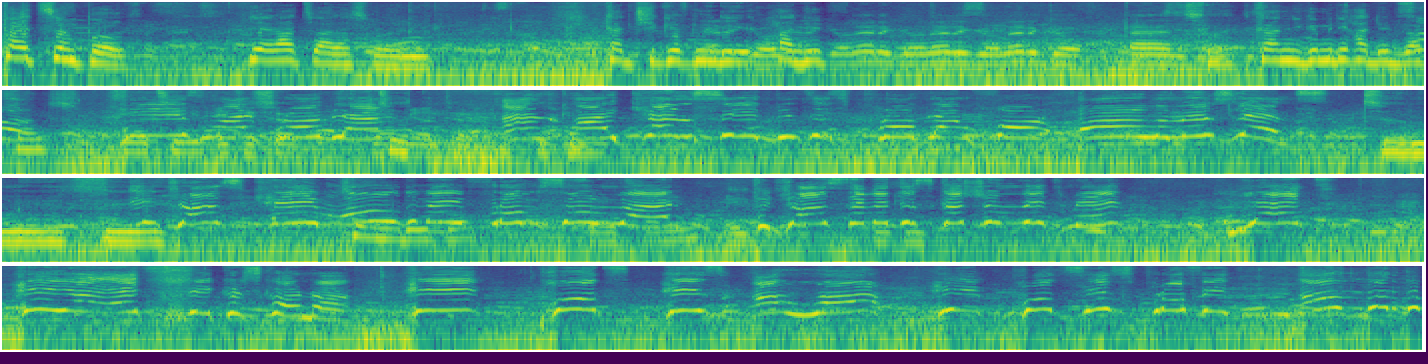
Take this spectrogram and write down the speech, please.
Quite simple. Yeah, that's, that's what I need. Can you give me Let it the go, let it hadith? go, let it go, let it go, let it go. And Can you give me the hadith reference? So here's my 1387. problem, and I can see this is problem for all the Muslims. He just came all the way from somewhere to just have a discussion with me. Yet here at Speaker's Corner, he puts his Allah, he puts his Prophet under the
